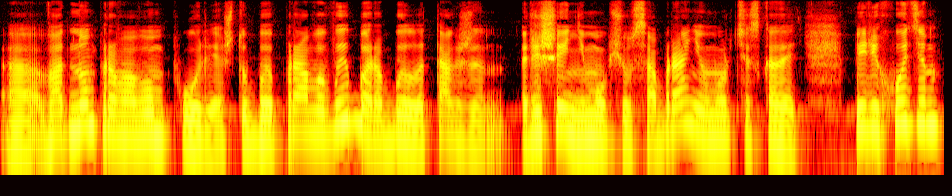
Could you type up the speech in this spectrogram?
а, в одном правовом поле, чтобы право выбора было также решением общего собрания, вы можете сказать, переходим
